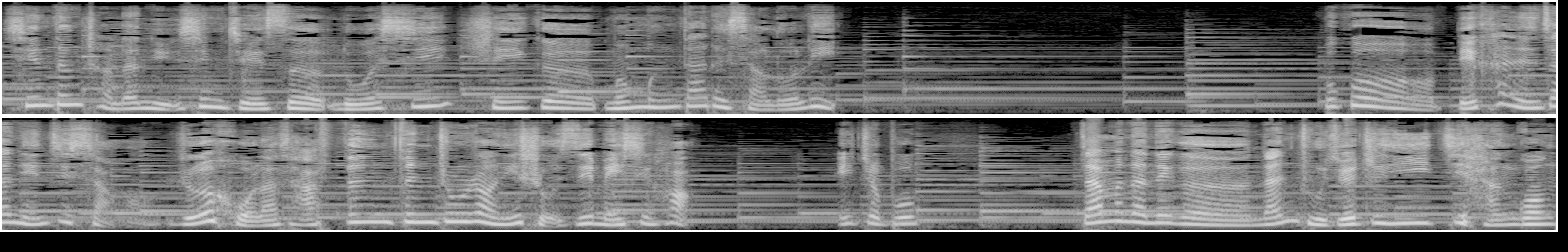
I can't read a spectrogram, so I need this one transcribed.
新登场的女性角色罗西是一个萌萌哒的小萝莉。不过别看人家年纪小，惹火了他，分分钟让你手机没信号。哎，这不。咱们的那个男主角之一季寒光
